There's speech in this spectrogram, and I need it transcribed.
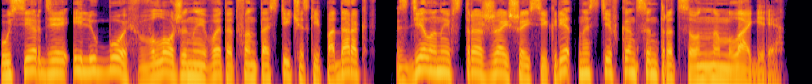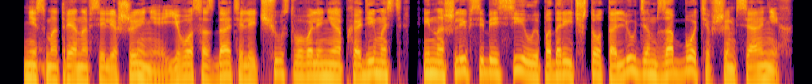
усердие и любовь, вложенные в этот фантастический подарок, сделанный в строжайшей секретности в концентрационном лагере. Несмотря на все лишения, его создатели чувствовали необходимость и нашли в себе силы подарить что-то людям, заботившимся о них.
